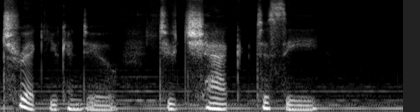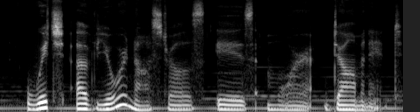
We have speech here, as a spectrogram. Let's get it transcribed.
trick you can do to check to see which of your nostrils is more dominant.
